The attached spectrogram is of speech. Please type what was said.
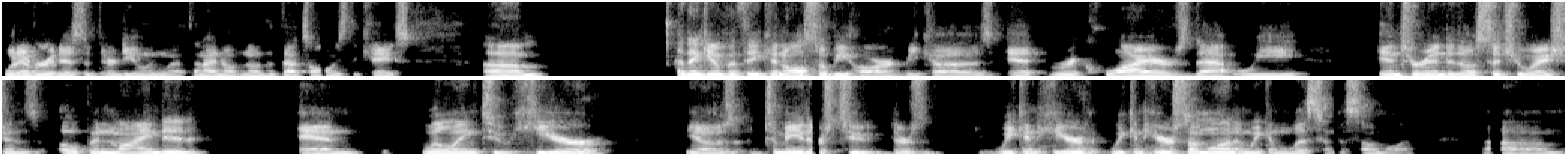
whatever it is that they're dealing with. And i don't know that that's always the case. Um, i think empathy can also be hard because it requires that we enter into those situations open minded and willing to hear you know there's to me there's two there's we can hear we can hear someone and we can listen to someone. Um,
